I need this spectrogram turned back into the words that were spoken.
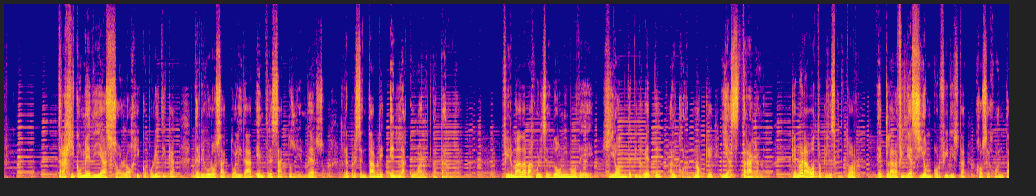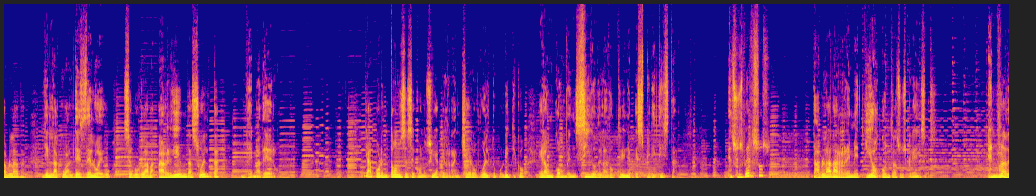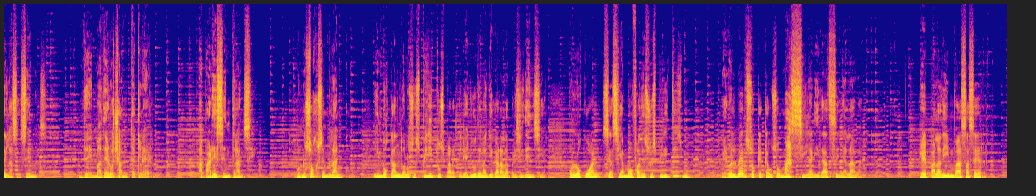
Tragicomedia zoológico-política de rigurosa actualidad en tres actos y en verso, representable en la cuarta tanda. Firmada bajo el seudónimo de Girón de Pinabete, Alcornoque y Astrágalo, que no era otro que el escritor de clara filiación porfirista José Juan Tablada, y en la cual desde luego se burlaba a rienda suelta de Madero. Ya por entonces se conocía que el ranchero vuelto político era un convencido de la doctrina espiritista. En sus versos, Tablada arremetió contra sus creencias. En una de las escenas de Madero Chantecler, aparece en trance, con los ojos en blanco, invocando a los espíritus para que le ayuden a llegar a la presidencia, por lo cual se hacía mofa de su espiritismo. Pero el verso que causó más hilaridad señalaba, ¿qué paladín vas a ser?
